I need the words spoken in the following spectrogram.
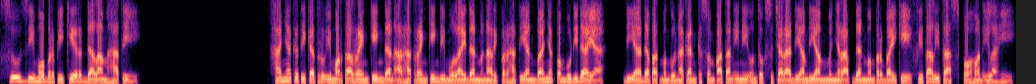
Su Zimo berpikir dalam hati. Hanya ketika True Immortal Ranking dan Arhat Ranking dimulai dan menarik perhatian banyak pembudidaya, dia dapat menggunakan kesempatan ini untuk secara diam-diam menyerap dan memperbaiki vitalitas pohon ilahi.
